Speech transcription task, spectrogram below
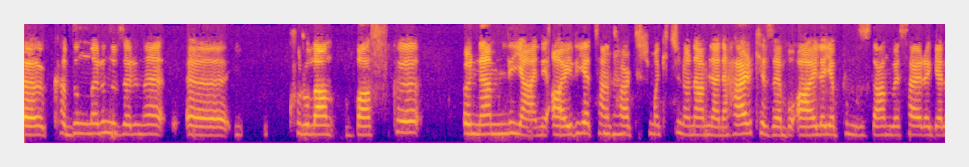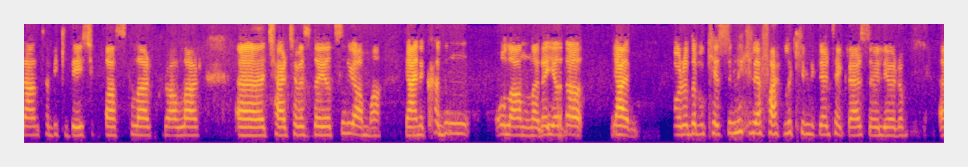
e, kadınların üzerine e, kurulan baskı önemli yani ayrıyeten Hı-hı. tartışmak için önemli. Hani herkese bu aile yapımızdan vesaire gelen tabii ki değişik baskılar, kurallar e, çerçevesi dayatılıyor ama yani kadın olanlara ya da yani orada bu kesinlikle farklı kimlikleri tekrar söylüyorum. Ee,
